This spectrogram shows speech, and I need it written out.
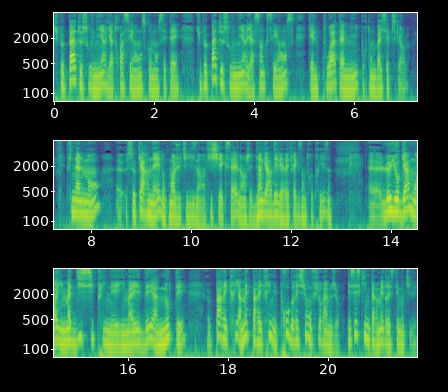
Tu peux pas te souvenir il y a trois séances comment c'était. Tu peux pas te souvenir il y a cinq séances quel poids t'as mis pour ton biceps curl. Finalement, euh, ce carnet, donc moi j'utilise un fichier Excel, hein, j'ai bien gardé les réflexes d'entreprise. Euh, le yoga, moi, il m'a discipliné, il m'a aidé à noter euh, par écrit, à mettre par écrit mes progressions au fur et à mesure. Et c'est ce qui me permet de rester motivé.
